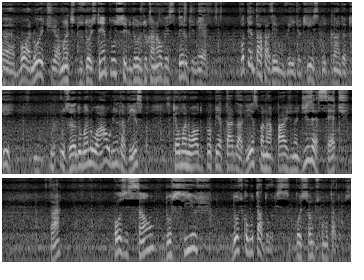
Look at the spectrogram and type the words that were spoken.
É, boa noite, amantes dos dois tempos, seguidores do canal Vespeiro de Neri. Vou tentar fazer um vídeo aqui, explicando aqui, usando o manual né, da Vespa. Aqui é o manual do proprietário da Vespa, na página 17, tá? Posição dos fios dos comutadores, posição dos comutadores.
